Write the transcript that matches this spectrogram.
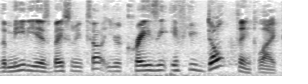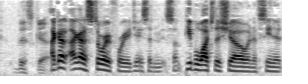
the media is basically telling you're crazy if you don't think like this guy. I got I got a story for you, Jason. Some people watch the show and have seen it,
